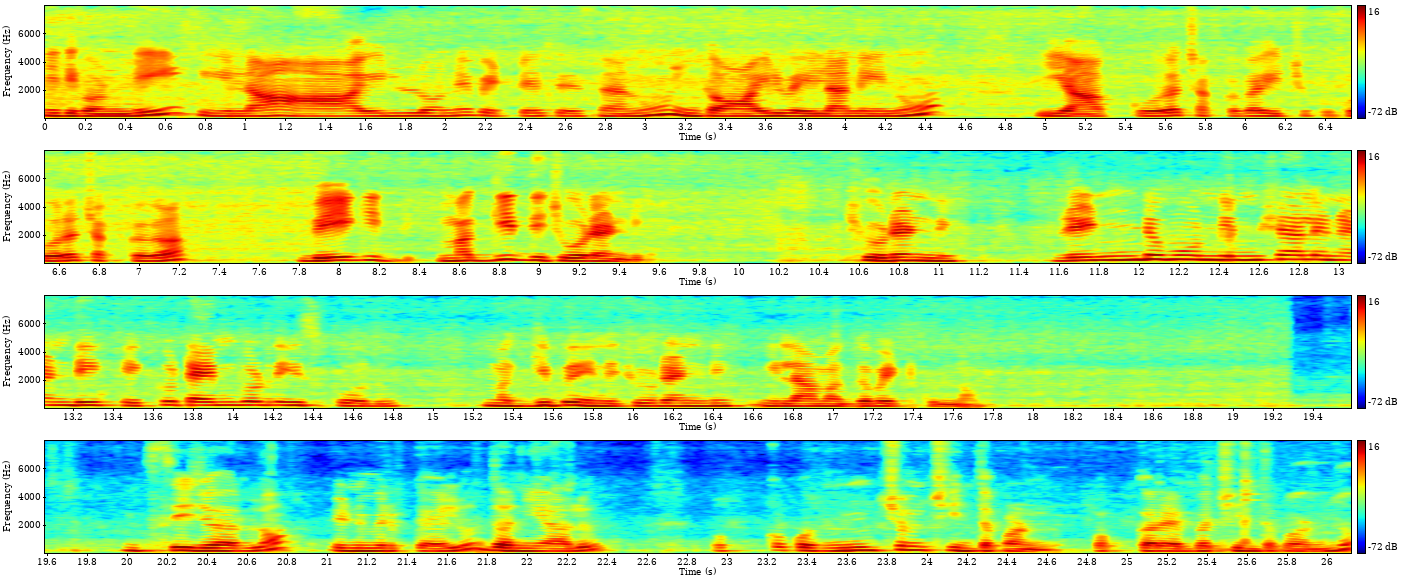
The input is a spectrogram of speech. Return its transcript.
ఇదిగోండి ఇలా ఆయిల్లోనే పెట్టేసేసాను. ఇంకా ఆయిల్ వేయలా నేను. ఈ ఆకుకూర చక్కగా ఈ చుక్కకూర చక్కగా వేగిద్ది మగ్గిద్ది చూడండి. చూడండి రెండు మూడు నిమిషాలేనండి ఎక్కువ టైం కూడా తీసుకోదు. మగ్గిపోయింది చూడండి ఇలా మగ్గబెట్టుకుందాం. మిక్సీ జార్లో ఎండుమిరపకాయలు ధనియాలు ఒక్క కొంచెం చింతపండు ఒక్క రెబ్బ చింతపండు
